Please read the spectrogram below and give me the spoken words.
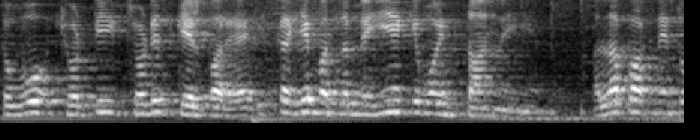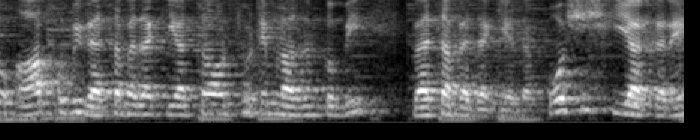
تو وہ چھوٹی چھوٹے سکیل پر ہے۔ اس کا یہ مطلب نہیں ہے کہ وہ انسان نہیں ہے۔ اللہ پاک نے تو آپ کو بھی ویسا پیدا کیا تھا اور چھوٹے ملازم کو بھی ویسا پیدا کیا تھا۔ کوشش کیا کریں،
